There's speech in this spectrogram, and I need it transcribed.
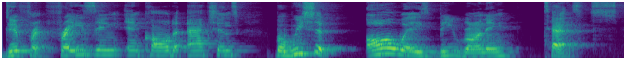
different phrasing in call to actions but we should always be running tests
